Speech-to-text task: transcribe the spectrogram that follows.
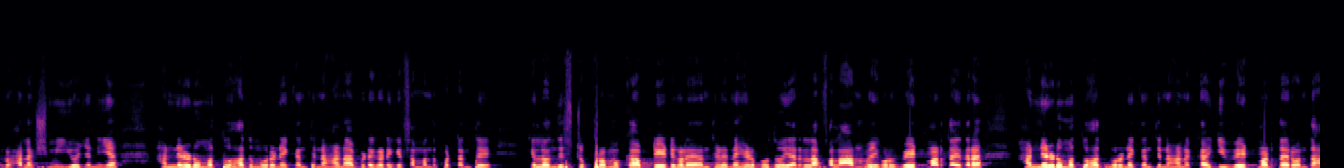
ಗೃಹಲಕ್ಷ್ಮಿ ಯೋಜನೆಯ ಹನ್ನೆರಡು ಮತ್ತು ಹದಿಮೂರನೇ ಕಂತಿನ ಹಣ ಬಿಡುಗಡೆಗೆ ಸಂಬಂಧಪಟ್ಟಂತೆ ಕೆಲವೊಂದಿಷ್ಟು ಪ್ರಮುಖ ಅಪ್ಡೇಟ್ಗಳೇ ಅಂತೇಳಿನೇ ಹೇಳ್ಬೋದು. ಯಾರೆಲ್ಲ ಫಲಾನುಭವಿಗಳು ವೇಟ್ ಮಾಡ್ತಾ ಇದ್ದಾರೆ ಹನ್ನೆರಡು ಮತ್ತು ಹದಿಮೂರನೇ ಕಂತಿನ ಹಣಕ್ಕಾಗಿ ವೇಟ್ ಮಾಡ್ತಾ ಇರುವಂತಹ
